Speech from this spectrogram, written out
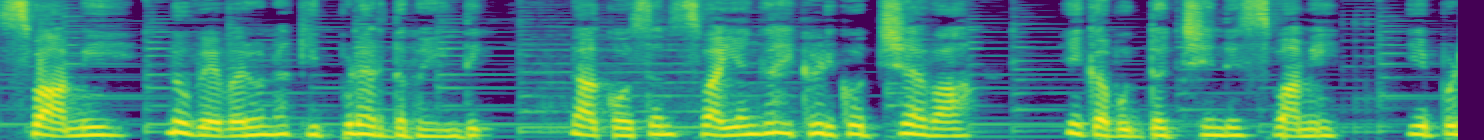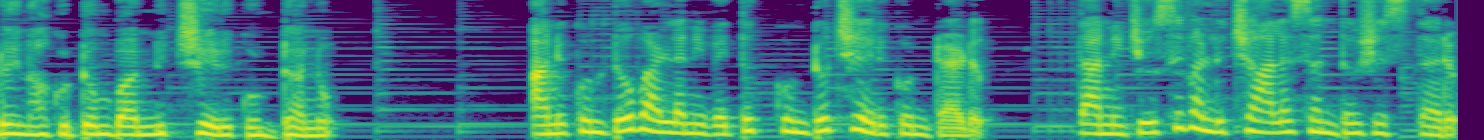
స్వామి నువ్వెవరో నాకు ఇప్పుడు అర్థమైంది. నా కోసం స్వయంగా ఇక్కడికి వచ్చావా? ఇక బుద్ధొచ్చింది స్వామి ఇప్పుడే నా కుటుంబాన్ని చేరుకుంటాను. అనుకుంటూ వాళ్ళని వెతుక్కుంటూ చేరుకుంటాడు. దాన్ని చూసి వాళ్ళు చాలా సంతోషిస్తారు.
